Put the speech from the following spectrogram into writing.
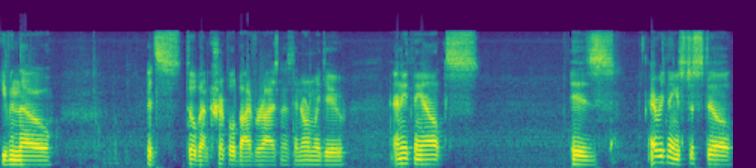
even though it's still been crippled by Verizon as they normally do. Anything else is everything is just still,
